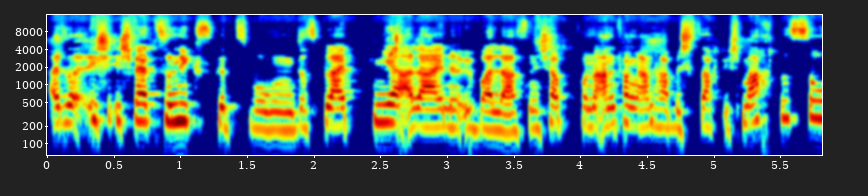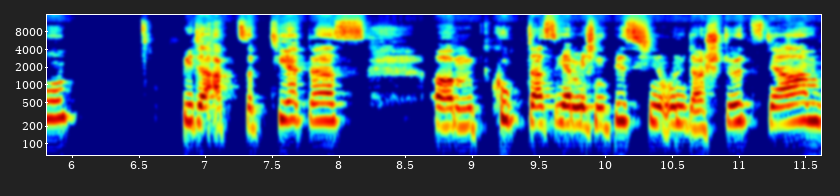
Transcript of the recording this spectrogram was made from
Also ich, ich werde zu nichts gezwungen. Das bleibt mir alleine überlassen. Ich habe von Anfang an habe ich gesagt, ich mache das so. Bitte akzeptiert das. Ähm, guckt, dass ihr mich ein bisschen unterstützt. Ja,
